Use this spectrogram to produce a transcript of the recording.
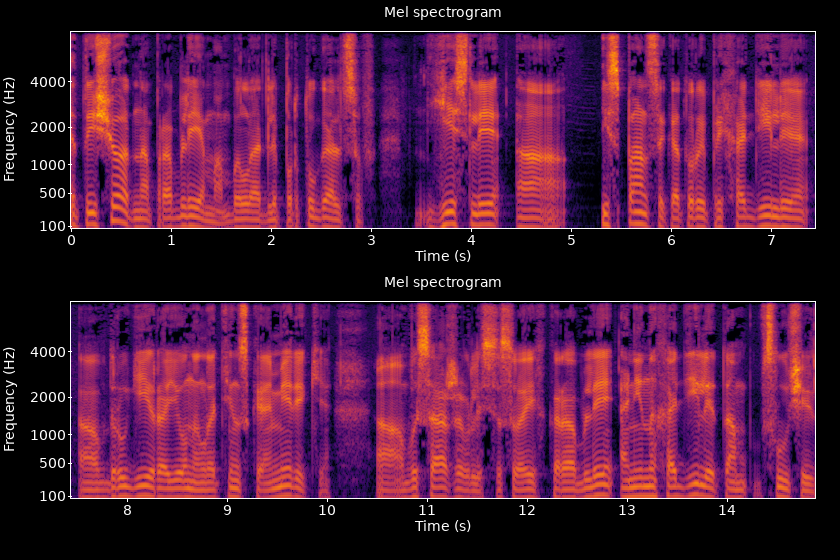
это еще одна проблема была для португальцев. Если а, испанцы, которые приходили а, в другие районы Латинской Америки, высаживались со своих кораблей, они находили там, в случае,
